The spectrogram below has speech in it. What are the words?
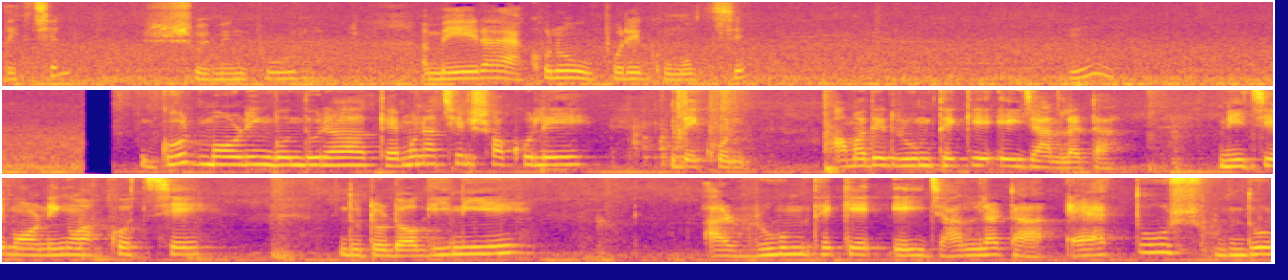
দেখছেন? Swimming pool. মেয়েরা এখনও উপরে ঘুমোচ্ছে। গুড মর্নিং বন্ধুরা, কেমন আছেন সকলে? দেখুন, আমাদের রুম থেকে এই জানলাটা। নিচে মর্নিং ওয়াক করছে, দুটো ডগি নিয়ে। আর রুম থেকে এই জানলাটা এত সুন্দর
